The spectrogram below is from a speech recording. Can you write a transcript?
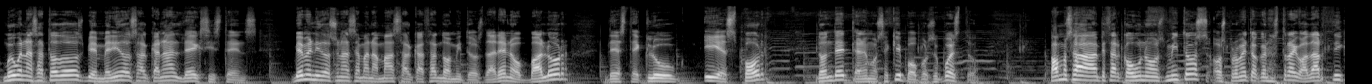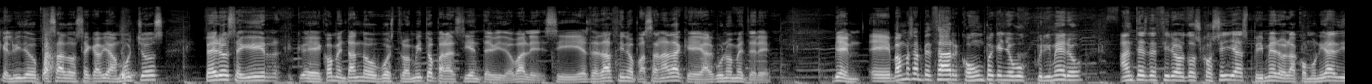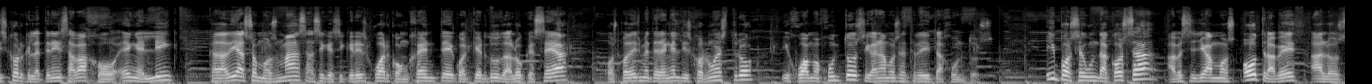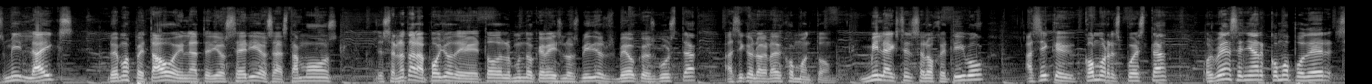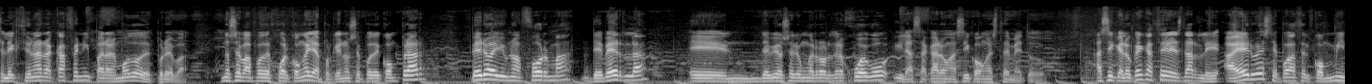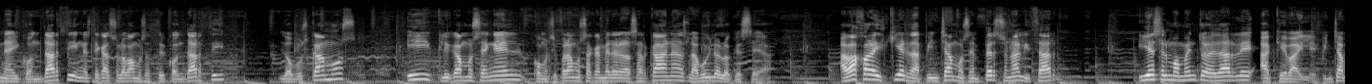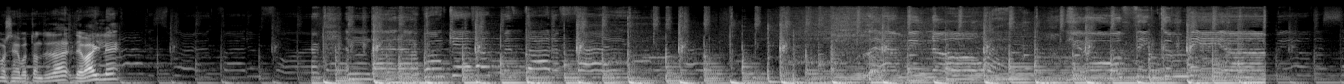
Muy buenas a todos, bienvenidos al canal de Existence. Bienvenidos una semana más al Cazando Mitos de Areno Valor de este club eSport, donde tenemos equipo, por supuesto. Vamos a empezar con unos mitos, os prometo que nos traigo a Darcy, que el vídeo pasado sé que había muchos, pero seguir eh, comentando vuestro mito para el siguiente vídeo, ¿vale? Si es de Darcy no pasa nada, que alguno meteré. Bien, eh, vamos a empezar con un pequeño bug primero, antes de deciros dos cosillas, primero la comunidad de Discord que la tenéis abajo en el link, cada día somos más, así que si queréis jugar con gente, cualquier duda, lo que sea, os podéis meter en el Discord nuestro y jugamos juntos y ganamos estrellita juntos. Y por segunda cosa, a ver si llegamos otra vez a los mil likes, lo hemos petado en la anterior serie, o sea, estamos... Se nota el apoyo de todo el mundo que veis los vídeos, veo que os gusta, así que lo agradezco un montón. Mil likes es el objetivo, así que como respuesta os voy a enseñar cómo poder seleccionar a Cafeni para el modo de prueba. No se va a poder jugar con ella porque no se puede comprar, pero hay una forma de verla. Debió ser un error del juego y la sacaron así con este método. Así que lo que hay que hacer es darle a héroes, se puede hacer con Mina y con Darcy, en este caso lo vamos a hacer con Darcy. Lo buscamos y clicamos en él como si fuéramos a cambiar las arcanas, la builo, lo que sea. Abajo a la izquierda pinchamos en personalizar y es el momento de darle a que baile. Pinchamos en el botón de, baile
